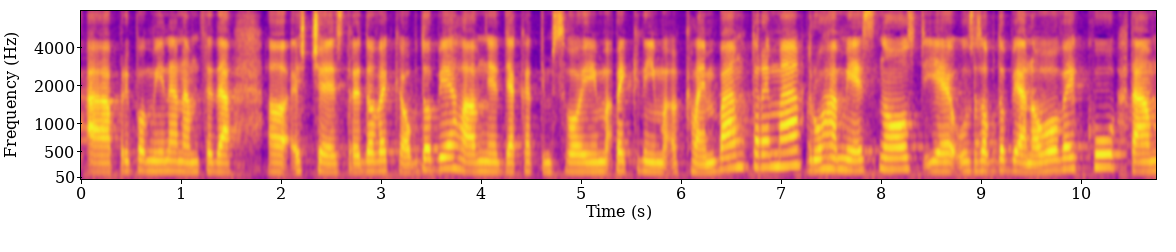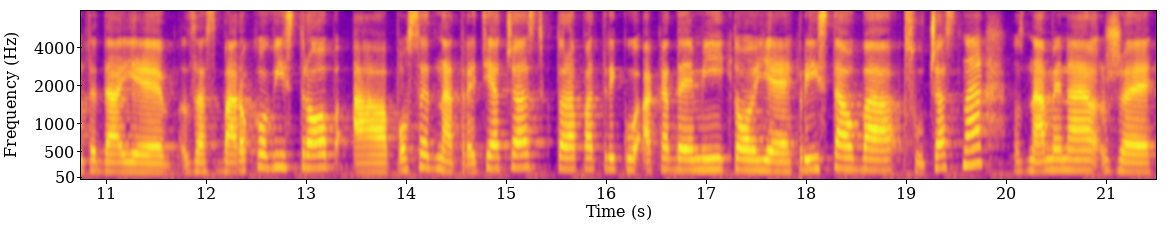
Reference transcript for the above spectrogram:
a pripomína nám teda ešte stredoveké obdobie, hlavne vďaka tým svojim pekným klembám, ktoré má. Druhá miestnosť je už z obdobia novoveku, tam teda je zas barokový strop a posledná tretia časť, ktorá patrí ku akadémii, to je prístavba súčasná. To znamená, že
